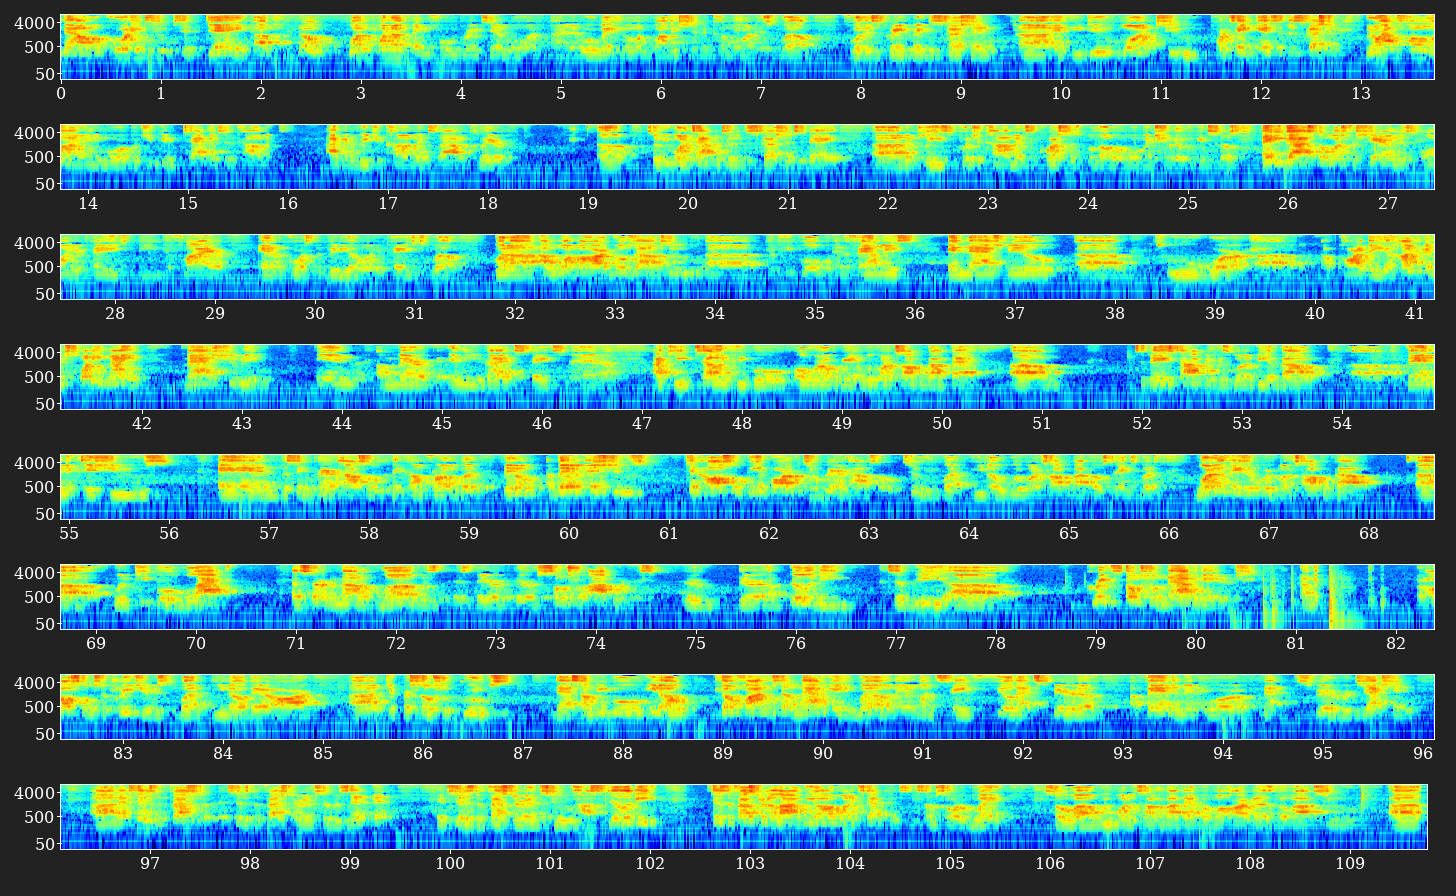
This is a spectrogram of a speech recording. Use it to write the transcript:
now, according to today, uh, no, one, one other thing before we bring Tim on, and we're waiting on Walisha to come on as well for this great, great discussion. Uh, if you do want to partake into the discussion, we don't have a phone line anymore, but you can tap into the comments. I can read your comments loud and clear. Uh, so if you want to tap into the discussion today, uh, then please put your comments and questions below, and we'll make sure that we get to those. Thank you guys so much for sharing this on your page, the, the flyer, and of course the video on your page as well. But uh, I want my heart goes out to uh, the people and the families in Nashville uh, who were uh, a part of the 129th mass shooting in America, in the United States, man. I keep telling people over and over again, we're going to talk about that. Um, today's topic is going to be about uh, abandonment issues and the single parent household that they come from. But they don't abandonment issues can also be a part of a two parent household too. But you know, we're going to talk about those things. But one of the things that we're going to talk about uh, when people lack a certain amount of love is, is their their social awkwardness, their their ability to be uh, great social navigators. I mean, we're all social creatures, but you know there are uh, different social groups that some people, you know, don't find themselves navigating well, and then once they feel that spirit of abandonment or that spirit of rejection, uh, that tends to fester. It tends to fester into resentment. It tends to fester into hostility. It tends to fester in a lot. We all want acceptance in some sort of way. So uh, we want to talk about that, but my heart does go out to uh,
